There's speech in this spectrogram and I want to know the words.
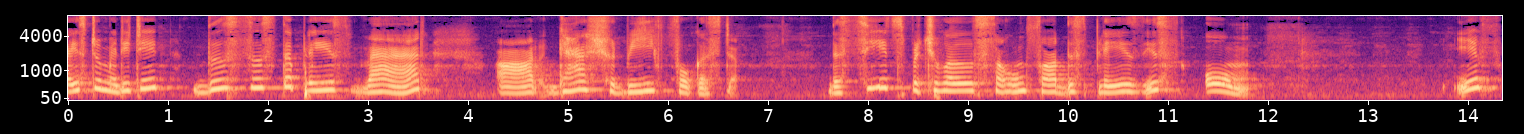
eyes to meditate, this is the place where our gaze should be focused. The seed spiritual sound for this place is Om. If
